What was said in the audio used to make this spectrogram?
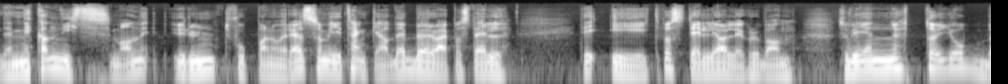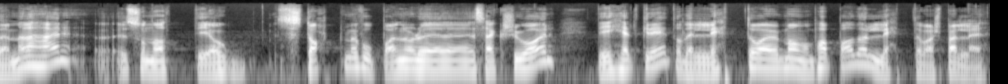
det er mekanismene rundt fotballen vår som vi tenker at det bør være på stell. Det er ikke på stell i alle klubbene. Så vi er nødt til å jobbe med det her. Sånn at det å starte med fotball når du er seks-sju år, det er helt greit. Og det er lett å være mamma og pappa, det er lett å være spiller.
